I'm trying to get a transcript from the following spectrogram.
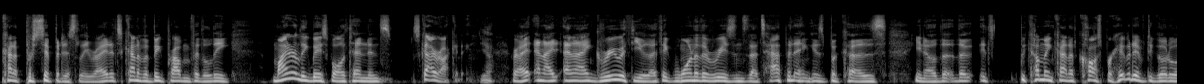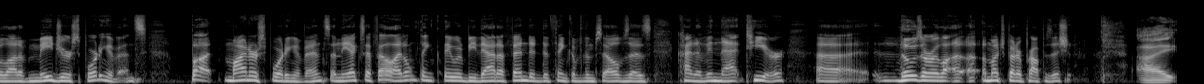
kind of precipitously. Right, it's kind of a big problem for the league minor league baseball attendance skyrocketing. Yeah. Right. And I and I agree with you. I think one of the reasons that's happening is because, you know, the, the it's becoming kind of cost prohibitive to go to a lot of major sporting events. But minor sporting events and the XFL, I don't think they would be that offended to think of themselves as kind of in that tier. Uh, those are a, a, a, much better proposition. I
